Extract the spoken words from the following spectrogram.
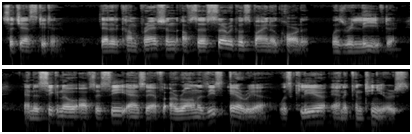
suggested that the compression of the cervical spinal cord was relieved and the signal of the CSF around this area was clear and continuous.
